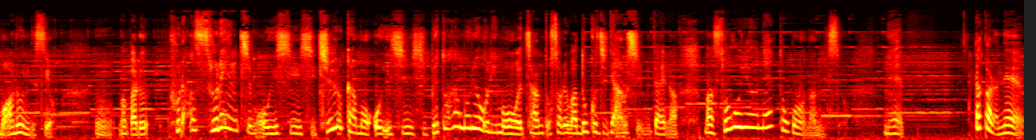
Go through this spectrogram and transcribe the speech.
もうあるんですよ。うん、わかる？フランス、フレンチも美味しいし、中華も美味しいし、ベトナム料理もちゃんとそれは独自であるし、みたいな、まあそういうね、ところなんですよ。ね。だからね、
